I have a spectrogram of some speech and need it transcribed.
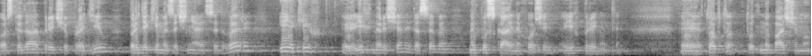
розповідає притчу про дів, перед якими зачиняються двері, і яких їх наречений до себе не пускає, не хоче їх прийняти. Тобто тут ми бачимо,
